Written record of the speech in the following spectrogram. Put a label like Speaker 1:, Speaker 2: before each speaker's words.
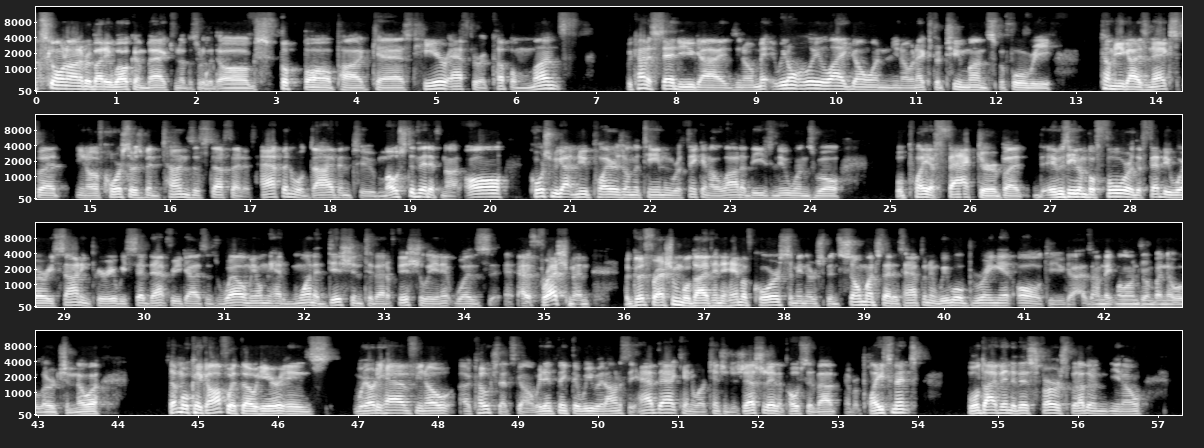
Speaker 1: What's going on, everybody? Welcome back to another sort of the Dogs football podcast. Here after a couple months, we kind of said to you guys, you know, we don't really like going, you know, an extra two months before we come to you guys next. But, you know, of course, there's been tons of stuff that has happened. We'll dive into most of it, if not all. Of course, we got new players on the team, and we're thinking a lot of these new ones will will play a factor, but it was even before the February signing period. We said that for you guys as well. And we only had one addition to that officially, and it was a freshman, a good freshman. We'll dive into him, of course. I mean, there's been so much that has happened, and we will bring it all to you guys. I'm Nick Malone, joined by Noah Lurch. And Noah, something we'll kick off with, though, here is we already have, you know, a coach that's gone. We didn't think that we would honestly have that. Came to our attention just yesterday. They posted about a replacement we'll dive into this first, but other than, you know,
